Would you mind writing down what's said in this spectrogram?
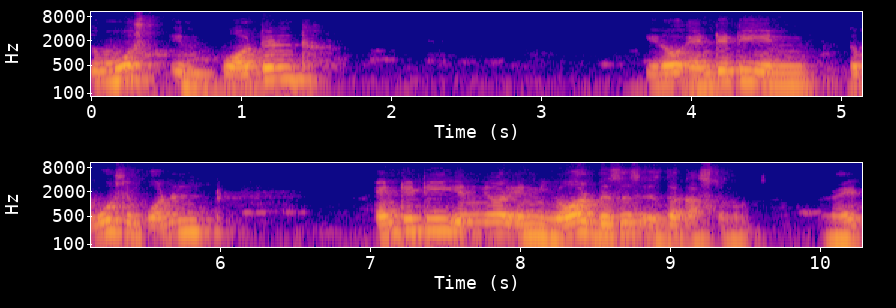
the most important, you know, entity in the most important entity in your in your business is the customer right?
